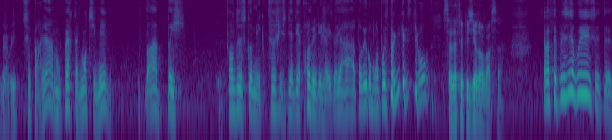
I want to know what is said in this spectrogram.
Ben oui. C'est pas rien. Mon père, tellement timide. Ah, oui. Vendeuse comique. Il a dit à crever déjà. Il a pourvu qu'on me repose pas une question. Ça t'a fait plaisir de revoir ça. Ça m'a fait plaisir, oui. C'était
